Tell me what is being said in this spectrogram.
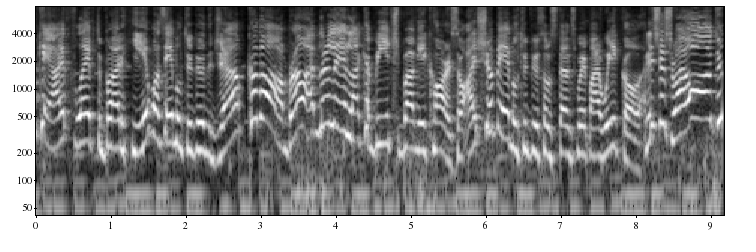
Okay, I flipped, but he was able to do the jump. Come on, bro. I'm literally in like a beach buggy car, so I should be able to do some stunts with my vehicle. And it's just right. Oh, dude,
